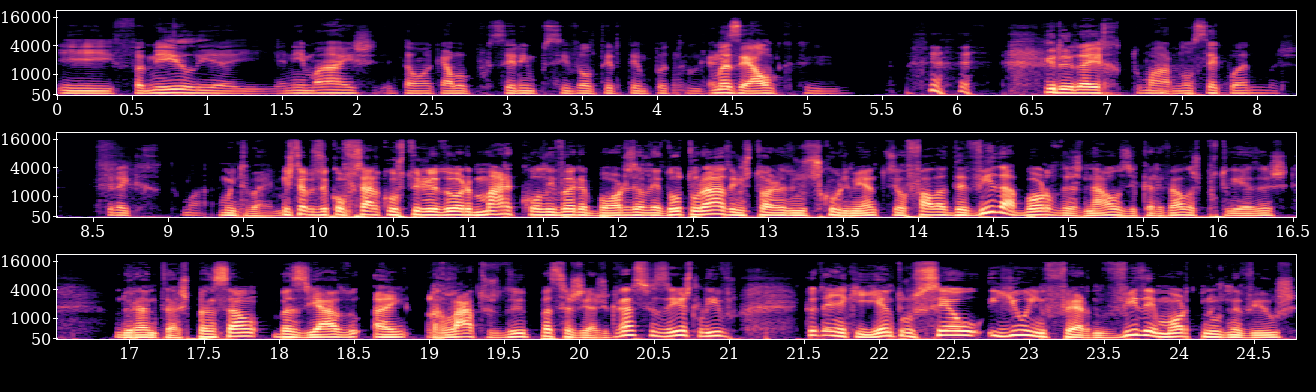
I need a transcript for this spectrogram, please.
e família e animais, então acaba por ser impossível ter tempo para tudo. Okay. Mas é algo que quererei retomar, não sei quando, mas terei que retomar. Muito bem. Estamos a conversar com o historiador Marco Oliveira Borges. Ele é doutorado em História dos Descobrimentos. Ele fala da vida a bordo das naus e caravelas portuguesas durante a expansão, baseado em relatos de passageiros. Graças a este livro que eu tenho aqui, Entre o Céu e o Inferno, Vida e Morte nos Navios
